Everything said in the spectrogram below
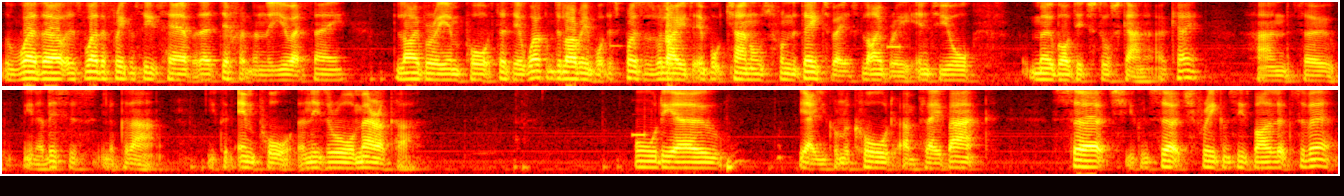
The weather, there's weather frequencies here, but they're different than the USA. Library import. It says here, welcome to library import. This process will allow you to import channels from the database library into your mobile digital scanner. Okay, and so you know this is look at that. You can import, and these are all America audio, yeah, you can record and play back. Search, you can search frequencies by the looks of it.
